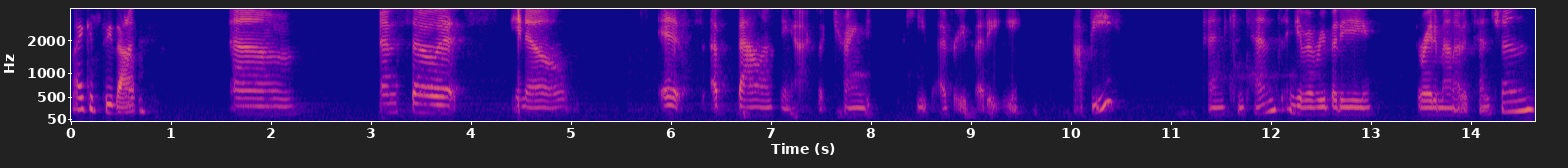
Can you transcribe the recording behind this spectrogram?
i could see that Um, and so it's you know it's a balancing act like trying to keep everybody happy and content and give everybody the right amount of attention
